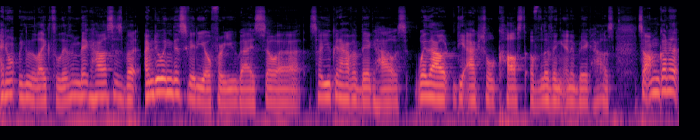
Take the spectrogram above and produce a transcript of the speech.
I don't really like to live in big houses, but I'm doing this video for you guys so uh, so you can have a big house without the actual cost of living in a big house. So I'm gonna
